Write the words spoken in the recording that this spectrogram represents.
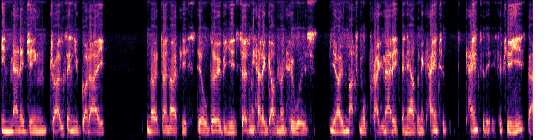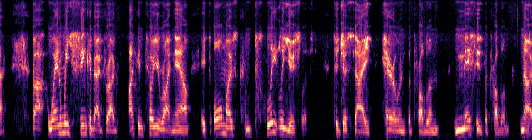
in managing drugs, and you've got a no, don't know if you still do, but you certainly had a government who was, you know, much more pragmatic than ours when it came to came to this a few years back. But when we think about drugs, I can tell you right now, it's almost completely useless to just say heroin's the problem, meth is the problem. No,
